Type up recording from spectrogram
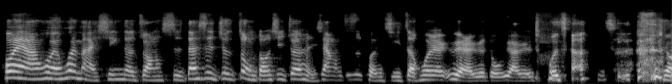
会啊，会会买新的装饰，但是就这种东西就很像，就是囤积症，会越来越多，越来越多这样子。有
